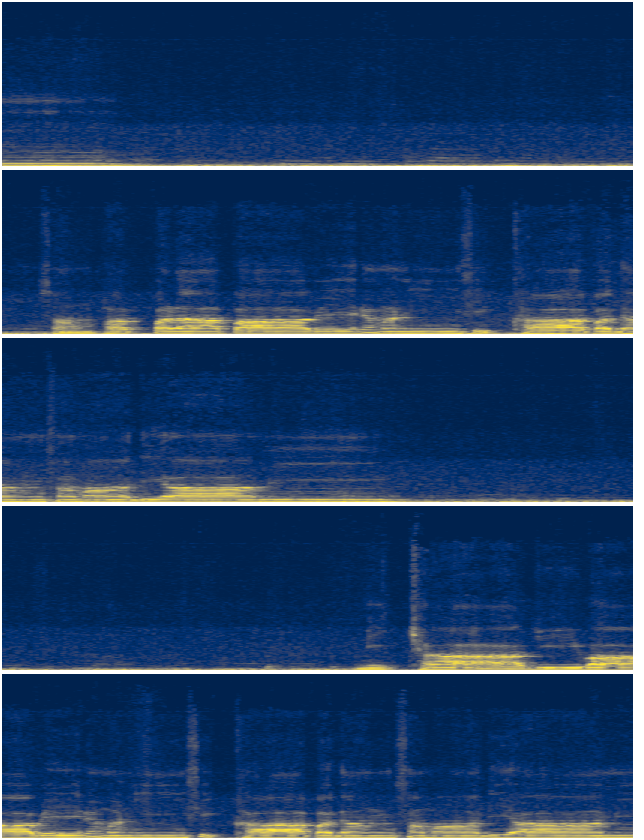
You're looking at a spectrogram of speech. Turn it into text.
සම්පප්පලාපා වේරමණී සික්ඛාපදං සමාදියාමි මිච්ඡා ජීවා වේරමණී සික්ඛාපදං සමාදියාමි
